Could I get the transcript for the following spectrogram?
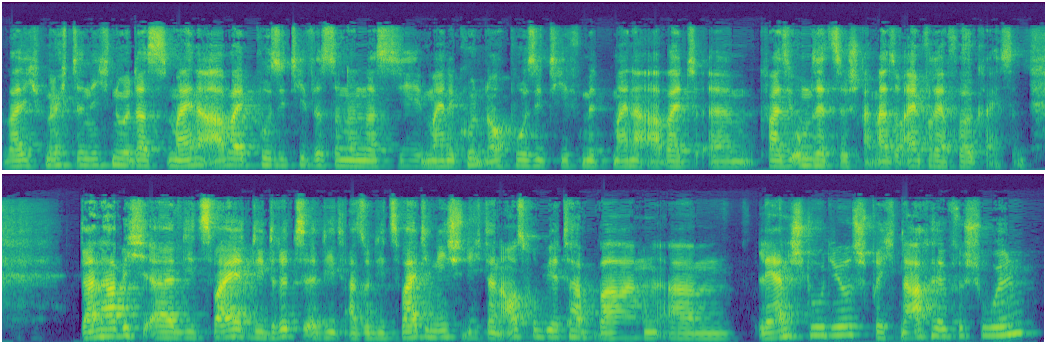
weil ich möchte nicht nur, dass meine Arbeit positiv ist, sondern dass die, meine Kunden auch positiv mit meiner Arbeit ähm, quasi Umsätze schreiben, also einfach erfolgreich sind. Dann habe ich äh, die zweite, die dritte, die, also die zweite Nische, die ich dann ausprobiert habe, waren ähm, Lernstudios, sprich Nachhilfeschulen.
